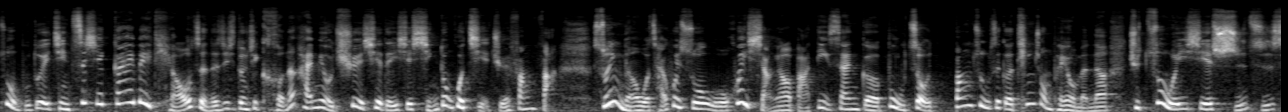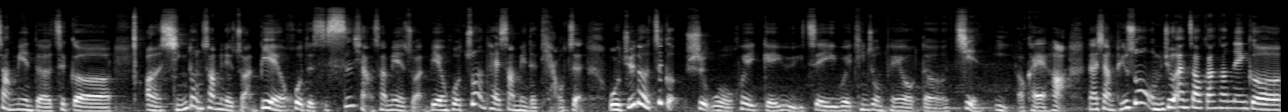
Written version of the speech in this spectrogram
作不对劲这些该被调整的这些东西，可能还没有确切的一些行动或解决方法，所以呢，我才会说我会想要把第三个步骤帮助这个听众朋友们呢，去做一些实质上面的这个呃行动上面的转变，或者是思想上面的转变或状态上面的调整。我觉得这个是我会给予这一位听众朋友的建议。OK 哈，那像比如说我们。我们就按照刚刚那个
